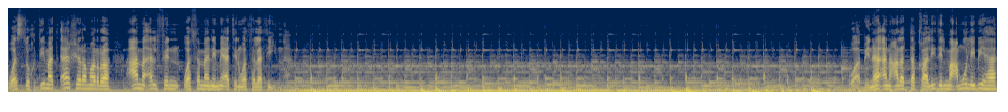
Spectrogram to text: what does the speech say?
واستخدمت آخر مرة عام 1830 وبناء على التقاليد المعمول بها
